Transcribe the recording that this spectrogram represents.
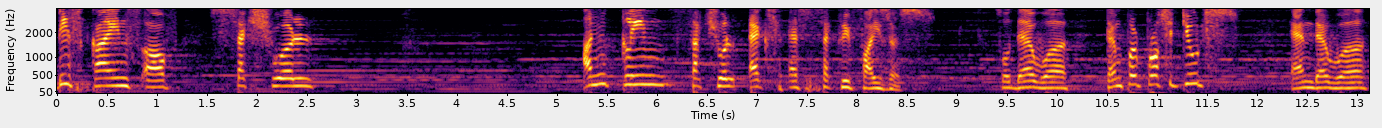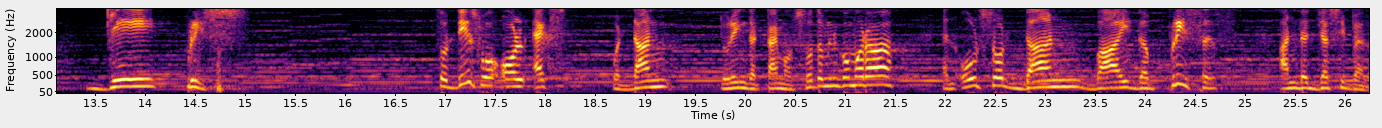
these kinds of sexual unclean sexual acts as sacrifices. So there were temple prostitutes and there were gay priests. So these were all acts were done during the time of Sodom and Gomorrah and also done by the priests under Jezebel.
